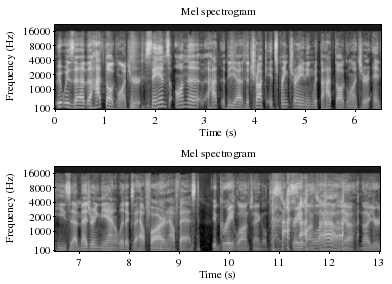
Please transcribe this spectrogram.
It was uh, the hot dog launcher. Sam's on the hot the uh, the truck at spring training with the hot dog launcher, and he's uh, measuring the analytics of how far and how fast. You had great launch angle time. Great launch Wow. angle. Yeah. No, your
